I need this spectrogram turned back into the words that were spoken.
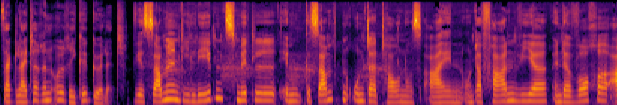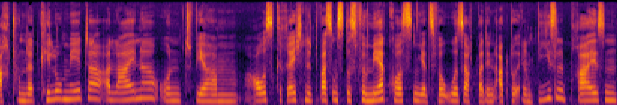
sagt Leiterin Ulrike Görlet. Wir sammeln die Lebensmittel im gesamten Untertaunus ein und da fahren wir in der Woche 800 Kilometer alleine und wir haben ausgerechnet, was uns das für Mehrkosten jetzt verursacht. Bei den aktuellen Dieselpreisen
